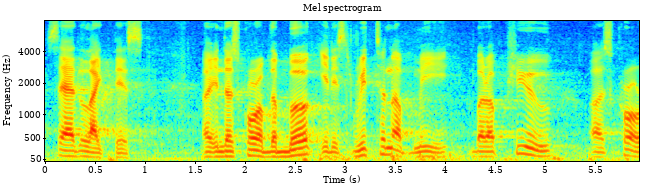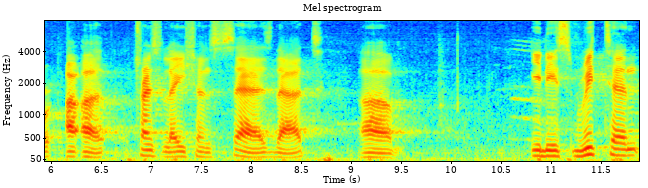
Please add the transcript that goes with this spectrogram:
said like this. Uh, in the scroll of the book, it is written of me, but a few uh, scroll, uh, uh, translations says that it is written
